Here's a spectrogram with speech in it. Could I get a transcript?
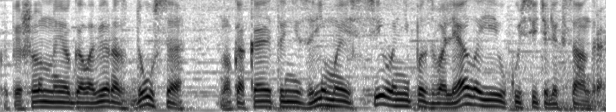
Капюшон на ее голове раздулся, но какая-то незримая сила не позволяла ей укусить Александра.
